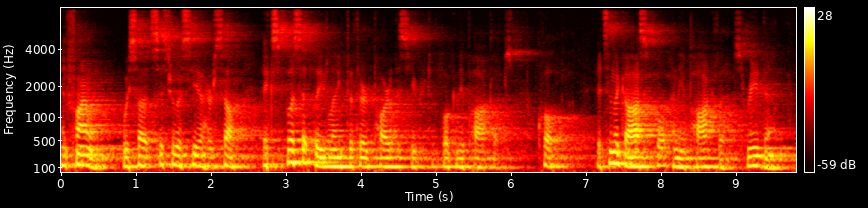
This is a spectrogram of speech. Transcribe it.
And finally, we saw that Sister Lucia herself explicitly linked the third part of the secret to the book of the Apocalypse. Quote, it's in the Gospel and the Apocalypse. Read them.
